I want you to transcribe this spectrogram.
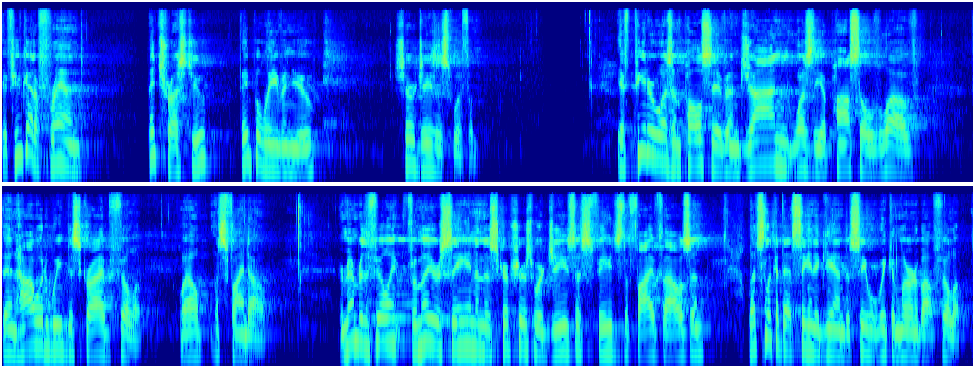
If you've got a friend, they trust you, they believe in you, share Jesus with them. If Peter was impulsive and John was the apostle of love, then how would we describe Philip? Well, let's find out. Remember the familiar scene in the scriptures where Jesus feeds the 5,000? Let's look at that scene again to see what we can learn about Philip.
